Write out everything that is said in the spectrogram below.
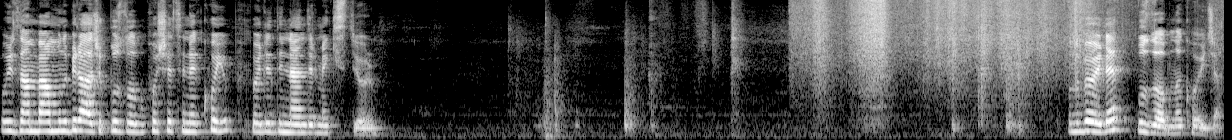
O yüzden ben bunu birazcık buzdolabı poşetine koyup böyle dinlendirmek istiyorum. Bunu böyle buzdolabına koyacağım.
